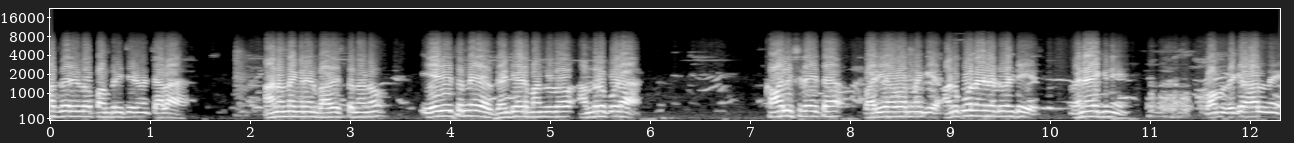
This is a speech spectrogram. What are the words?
ఆధ్వర్యంలో పంపిణీ చేయడం చాలా ఆనందంగా నేను భావిస్తున్నాను. ఏదైతే ఉన్నాయో గంటియాడ మండలంలో అందరూ కూడా కాలుష్య రహిత పర్యావరణానికి అనుకూలమైనటువంటి వినాయకుని బొమ్మ విగ్రహాలని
